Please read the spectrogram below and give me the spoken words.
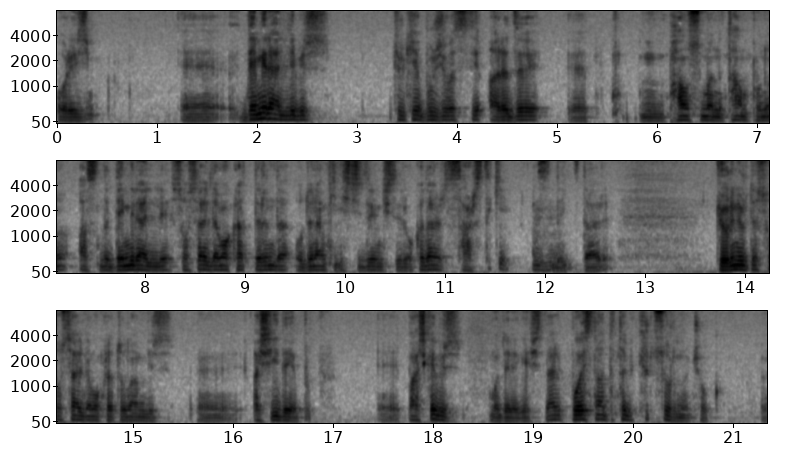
o rejim. E, Demirel'li bir Türkiye Burjuvazisi aradığı e, pansumanı, tamponu aslında Demirel'li sosyal demokratların da o dönemki işçi direnişleri o kadar sarstı ki aslında Hı hı. iktidarı. Görünürde sosyal demokrat olan bir e, aşıyı da yapıp e, başka bir modele geçtiler. Bu esnada tabii Kürt sorunu çok e,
